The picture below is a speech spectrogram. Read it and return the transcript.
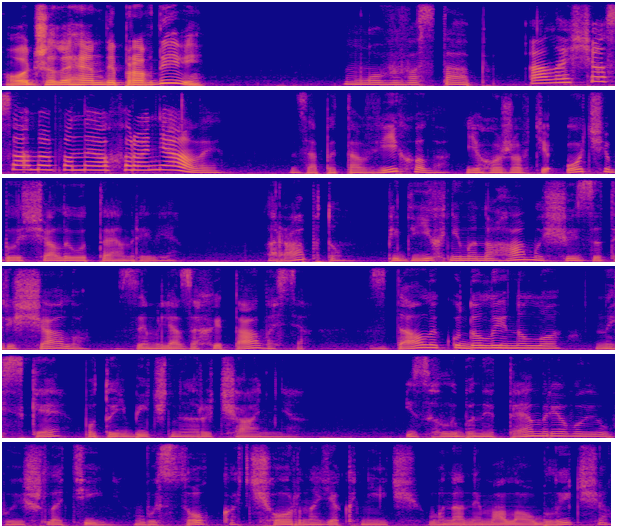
Отже, легенди правдиві. мовив Остап. Але що саме вони охороняли? запитав віхола, його жовті очі блищали у темряві. Раптом під їхніми ногами щось затріщало, земля захиталася, здалеку долинуло низьке потойбічне ричання. Із глибини темряви вийшла тінь, висока, чорна, як ніч. Вона не мала обличчя,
